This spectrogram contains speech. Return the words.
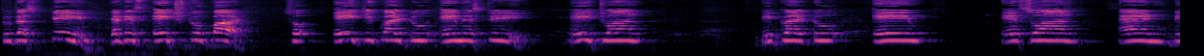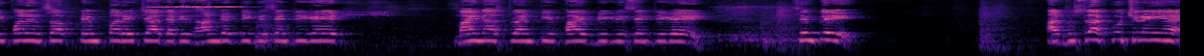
to the steam, that is H2 part. So H equal to MST, H1 equal to M S1 and difference of temperature that is 100 degree centigrade minus 25 degree centigrade simply और दूसरा कुछ नहीं है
